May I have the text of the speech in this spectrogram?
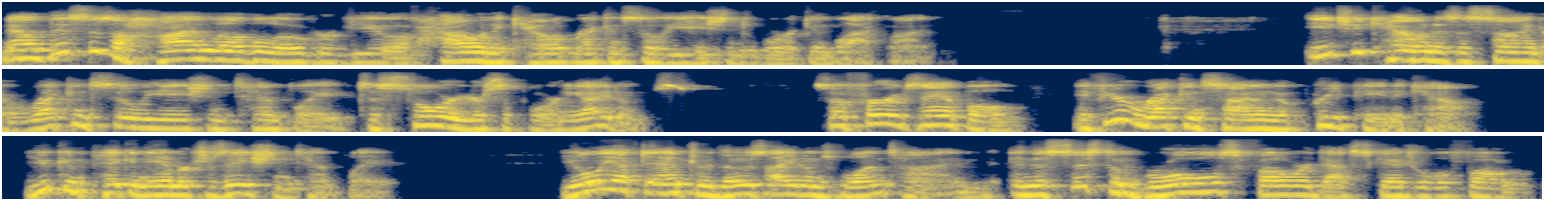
Now, this is a high level overview of how an account reconciliations work in Blackline. Each account is assigned a reconciliation template to store your supporting items. So for example, if you're reconciling a prepaid account, you can pick an amortization template. You only have to enter those items one time, and the system rolls forward that schedule for,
